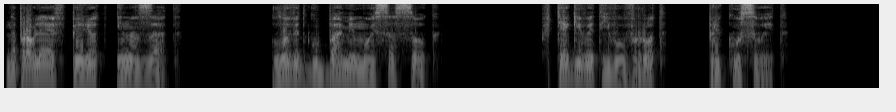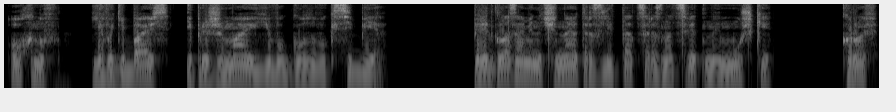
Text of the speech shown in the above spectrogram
направляя вперед и назад. Ловит губами мой сосок. Втягивает его в рот, прикусывает. Охнув, я выгибаюсь и прижимаю его голову к себе. Перед глазами начинают разлетаться разноцветные мушки, кровь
